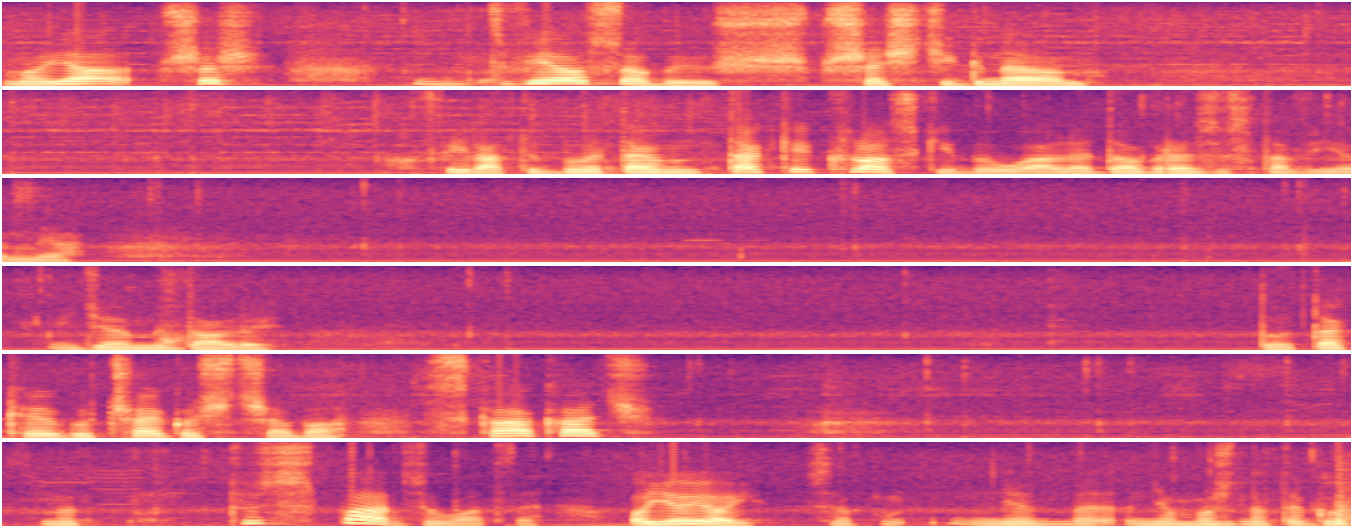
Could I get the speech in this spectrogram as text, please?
No ja przecież dwie osoby już prześcignąłem. Chwila, tu były tam takie klocki były, ale dobra, zostawiłem je. Idziemy dalej. Do takiego czegoś trzeba skakać. No, to jest bardzo łatwe. Ojojoj, nie, nie można tego...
